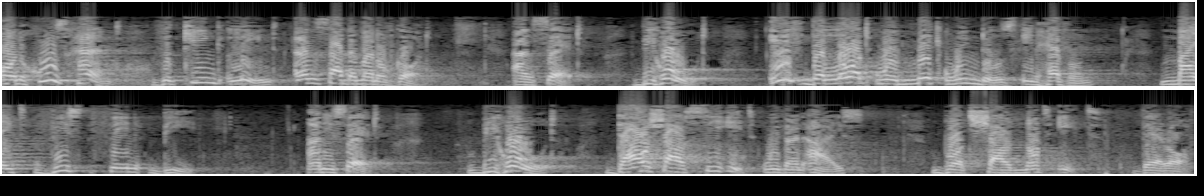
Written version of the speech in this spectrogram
on whose hand the king leaned answered the man of God and said, Behold, if the Lord will make windows in heaven, might this thing be? And he said, Behold, thou shalt see it with thine eyes, but shalt not eat thereof.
